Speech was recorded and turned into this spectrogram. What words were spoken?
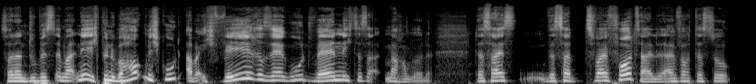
Sondern du bist immer, nee, ich bin überhaupt nicht gut, aber ich wäre sehr gut, wenn ich das machen würde. Das heißt, das hat zwei Vorteile. Einfach, dass du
